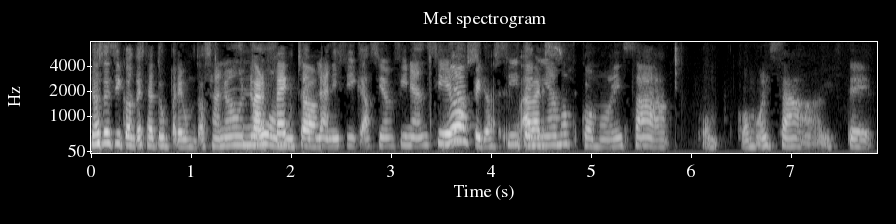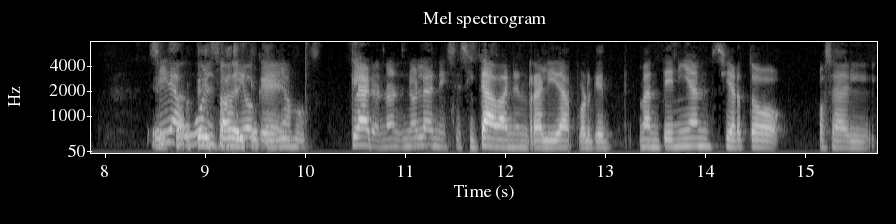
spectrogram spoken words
No sé si contesté tu pregunta, o sea, no, no hubo mucha planificación financiera, pero sí teníamos como esa, como, esa, viste, sí, certeza de que, teníamos. Claro, no, no la necesitaban en realidad, porque mantenían cierto, o sea, el,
